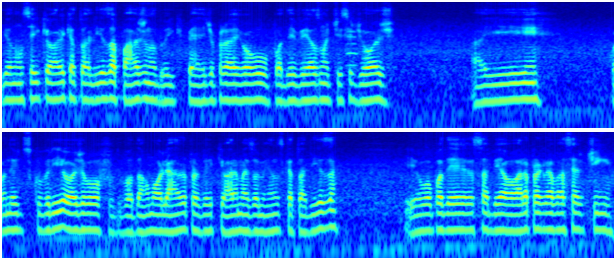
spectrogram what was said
e eu não sei que hora que atualiza a página do Wikipedia para eu poder ver as notícias de hoje. Aí quando eu descobri, hoje eu vou, vou dar uma olhada para ver que hora mais ou menos que atualiza. E eu vou poder saber a hora para gravar certinho.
